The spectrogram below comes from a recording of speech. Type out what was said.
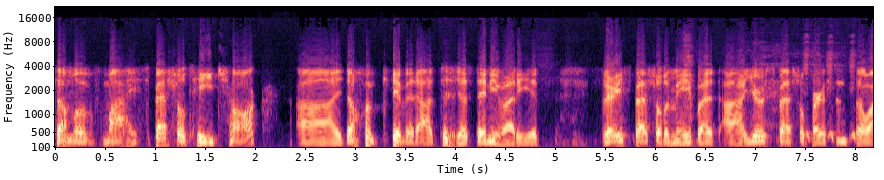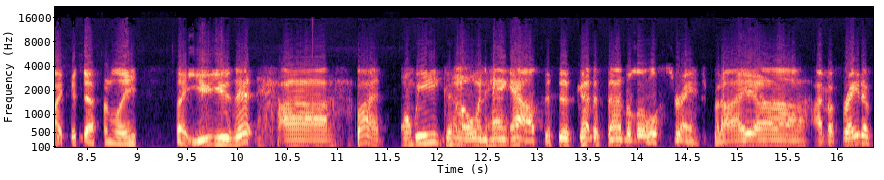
some of my specialty chalk. Uh, I don't give it out to just anybody. It's very special to me, but uh, you're a special person, so I could definitely let you use it. Uh, but when we go and hang out, this is going to sound a little strange, but I uh, I'm afraid of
